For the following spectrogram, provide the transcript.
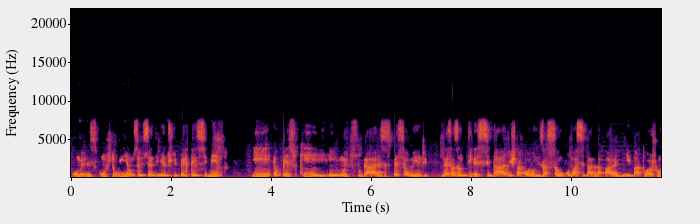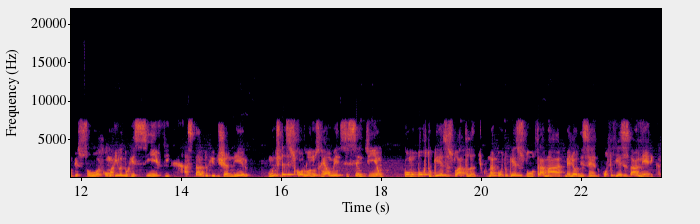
Como eles construíam seus sentimentos de pertencimento. E eu penso que em muitos lugares, especialmente nessas antigas cidades da colonização, como a cidade da Paraíba, a atual João Pessoa, como a Vila do Recife, a cidade do Rio de Janeiro, muitos desses colonos realmente se sentiam como portugueses do Atlântico, né? portugueses do ultramar, melhor dizendo, portugueses da América,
